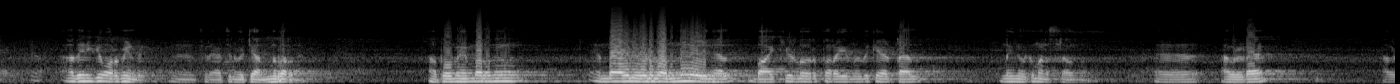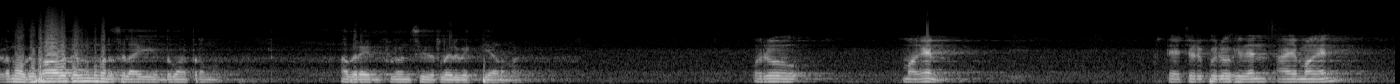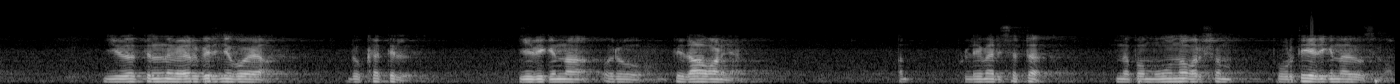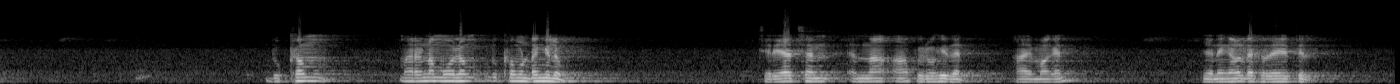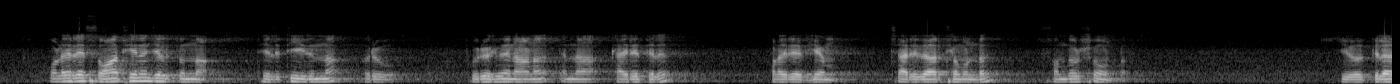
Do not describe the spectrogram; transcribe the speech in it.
അതെനിക്ക് ഓർമ്മയുണ്ട് ചെറിയാച്ചനെ പറ്റി അന്ന് പറഞ്ഞു. അപ്പോൾ മേം പറഞ്ഞു എന്തായാലും ഇവിടെ വന്നു കഴിഞ്ഞാൽ ബാക്കിയുള്ളവർ പറയുന്നത് കേട്ടാൽ നിങ്ങൾക്ക് മനസ്സിലാവുന്നു അവരുടെ അവരുടെ മുഖഭാവത്തിൽ നിന്ന് മനസ്സിലായി എന്തുമാത്രം അവരെ ഇൻഫ്ലുവൻസ് ചെയ്തിട്ടുള്ള ഒരു വ്യക്തിയാണെന്ന്. ഒരു മകൻ പ്രത്യേകിച്ച് ഒരു പുരോഹിതൻ ആയ മകൻ ജീവിതത്തിൽ നിന്ന് വേർപിരിഞ്ഞു പോയ ദുഃഖത്തിൽ ജീവിക്കുന്ന ഒരു പിതാവാണ് ഞാൻ. പുള്ളി മരിച്ചിട്ട് ഇന്നിപ്പോൾ മൂന്ന് വർഷം പൂർത്തീകരിക്കുന്ന ദിവസമാണ്. ദുഃഖം മരണം മൂലം ദുഃഖമുണ്ടെങ്കിലും ചെറിയാച്ചൻ എന്ന ആ പുരോഹിതൻ ആയ മകൻ ജനങ്ങളുടെ ഹൃദയത്തിൽ വളരെ സ്വാധീനം ചെലുത്തുന്ന ചെലുത്തിയിരുന്ന ഒരു പുരോഹിതനാണ് എന്ന കാര്യത്തിൽ വളരെയധികം ചാരിതാർത്ഥ്യമുണ്ട് സന്തോഷവുമുണ്ട്. ജീവിതത്തിൽ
